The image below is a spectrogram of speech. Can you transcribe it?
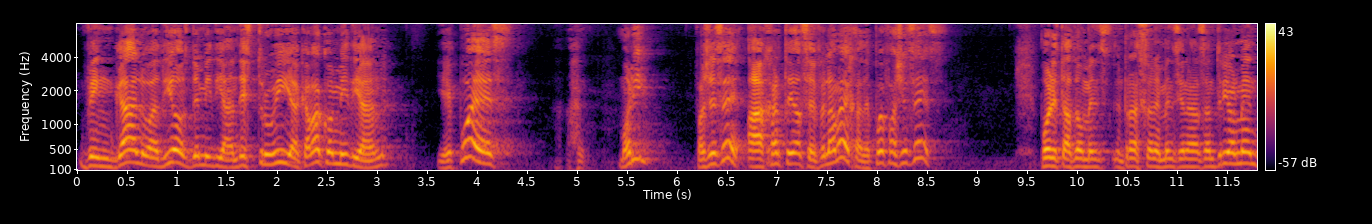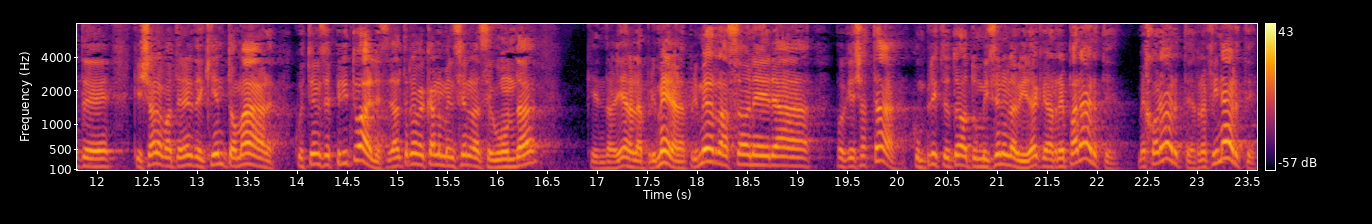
vengalo a Dios de Midian, destruí, acaba con Midian, y después morí, fallecí. Ajarte de la meja, después falleces. Por estas dos razones mencionadas anteriormente, que ya no va a tener de quién tomar cuestiones espirituales. El Alter acá no menciona la segunda, que en realidad era la primera. La primera razón era porque ya está, cumpliste toda tu misión en la vida, que era repararte, mejorarte, refinarte.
